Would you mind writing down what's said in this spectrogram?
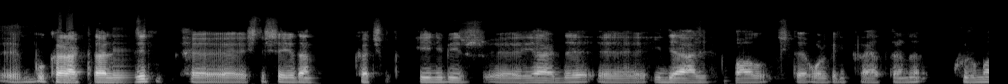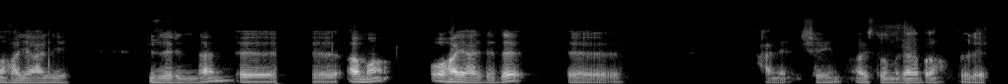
e, bu karakterlerin e, işte şehirden kaçıp yeni bir e, yerde e, ideal, bal, işte organik hayatlarını kurma hayali üzerinden e, e, ama o hayalde de e, hani şeyin Aristo'nun galiba böyle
